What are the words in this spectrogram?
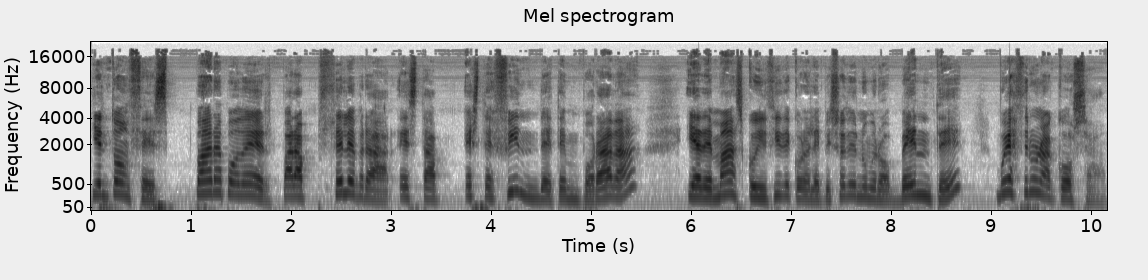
Y entonces, para poder, para celebrar este fin de temporada, y además coincide con el episodio número 20, voy a hacer una cosa.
